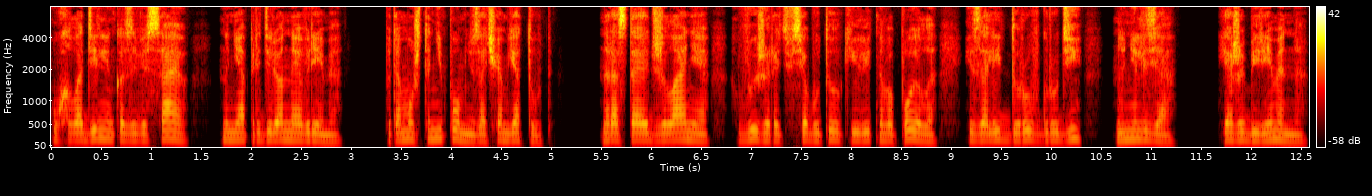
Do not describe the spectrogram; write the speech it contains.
У холодильника зависаю на неопределенное время, потому что не помню, зачем я тут. Нарастает желание выжрать все бутылки элитного пойла и залить дуру в груди, но нельзя. Я же беременна.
